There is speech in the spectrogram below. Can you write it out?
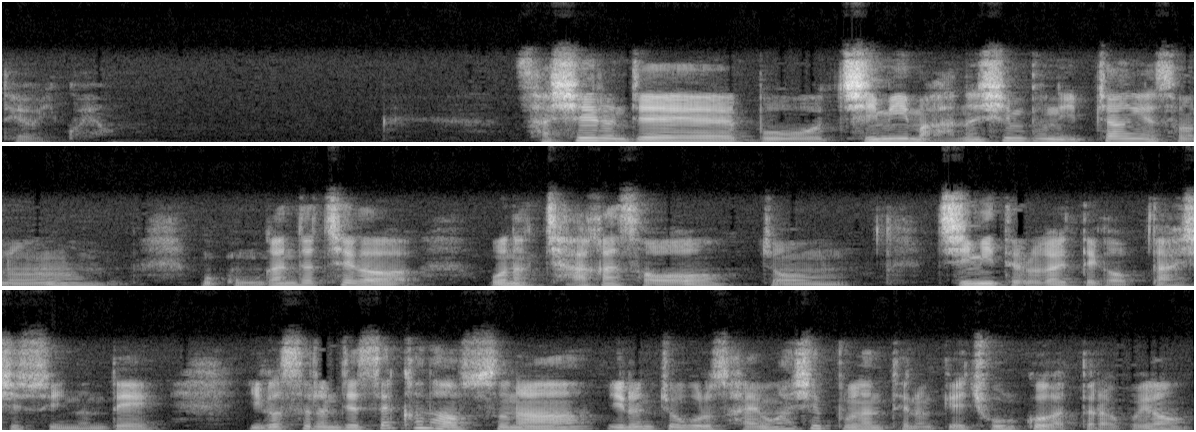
되어 있고요. 사실은 이제 뭐 짐이 많으신 분 입장에서는 뭐 공간 자체가 워낙 작아서 좀 짐이 들어갈 데가 없다 하실 수 있는데 이것을 이제 세컨하우스나 이런 쪽으로 사용하실 분한테는 꽤 좋을 것 같더라고요.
